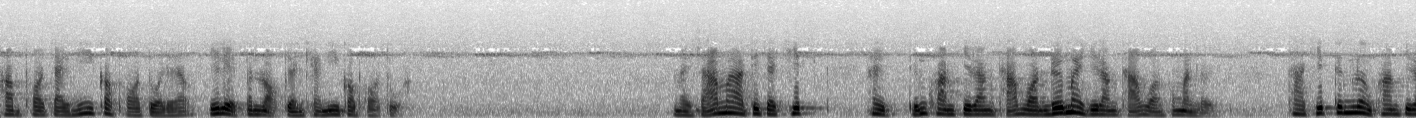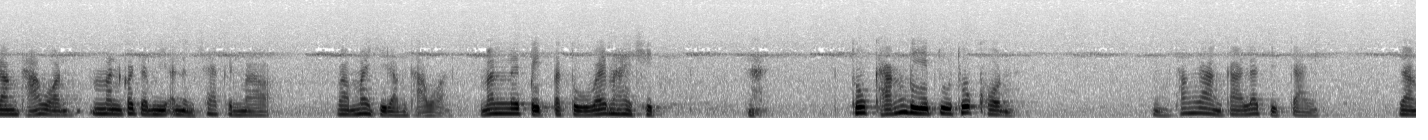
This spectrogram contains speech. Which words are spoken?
ความพอใจนี้ก็พอตัวแล้วกิเลสมันหลอกเพียงแค่นี้ก็พอตัว ไม่สามารถที่จะคิดให้ถึงความกีรังถาวรหรือไม่กีรังถาวรของมันเลย ถ้าคิดถึงเรื่องความกีรังถาวร มันก็จะมีอันหนึ่งแทรกขึ้นมา ว่าไม่กีรังถาวร มันเลยปิดประตูไว้ไม่ให้คิดทุกขังบีบอยู่ทุกคน ทั้งร่างกายและจิตใจ อย่าง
